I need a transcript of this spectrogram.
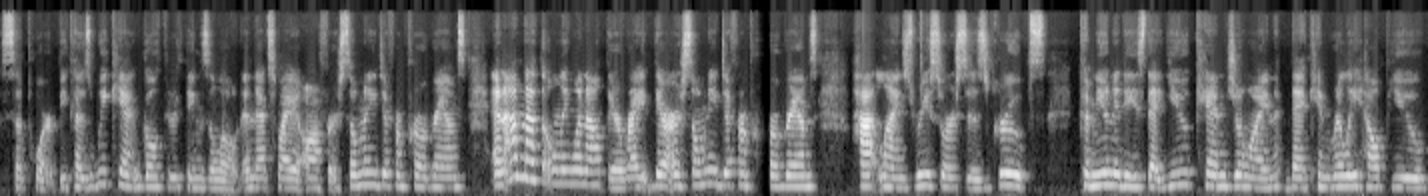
support because we can't go through things alone. And that's why I offer so many different programs. And I'm not the only one out there, right? There are so many different programs, hotlines, resources, groups, communities that you can join that can really help you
